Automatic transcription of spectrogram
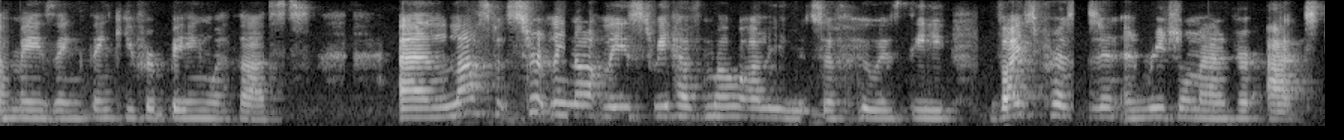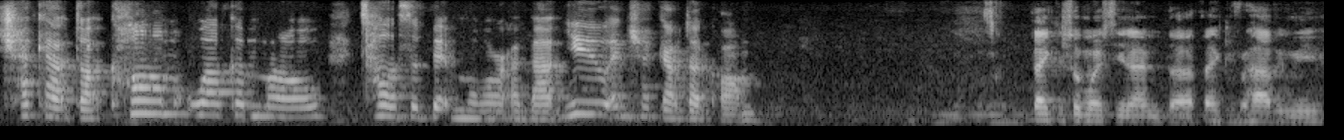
Amazing. Thank you for being with us. And last but certainly not least, we have Mo Ali Yusuf, who is the Vice President and Regional Manager at Checkout.com. Welcome, Mo. Tell us a bit more about you and Checkout.com. Thank you so much, Tina, and uh, thank you for having me.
